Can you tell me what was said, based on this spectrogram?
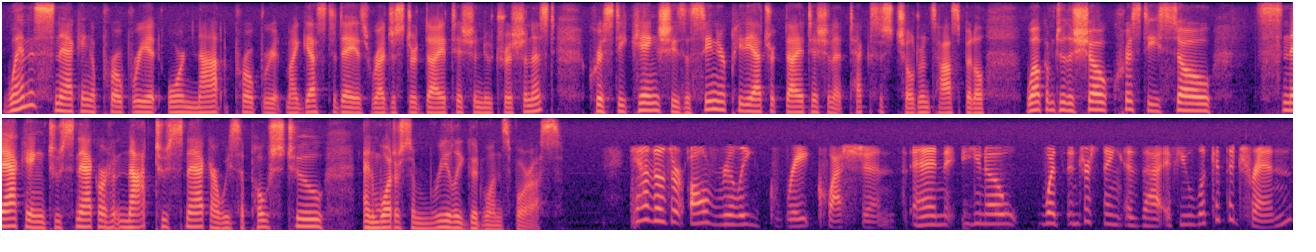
When is snacking appropriate or not appropriate? My guest today is registered dietitian nutritionist Christy King. She's a senior pediatric dietitian at Texas Children's Hospital. Welcome to the show, Christy. So, snacking, to snack or not to snack, are we supposed to? And what are some really good ones for us? Yeah, those are all really great questions. And, you know, what's interesting is that if you look at the trends,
